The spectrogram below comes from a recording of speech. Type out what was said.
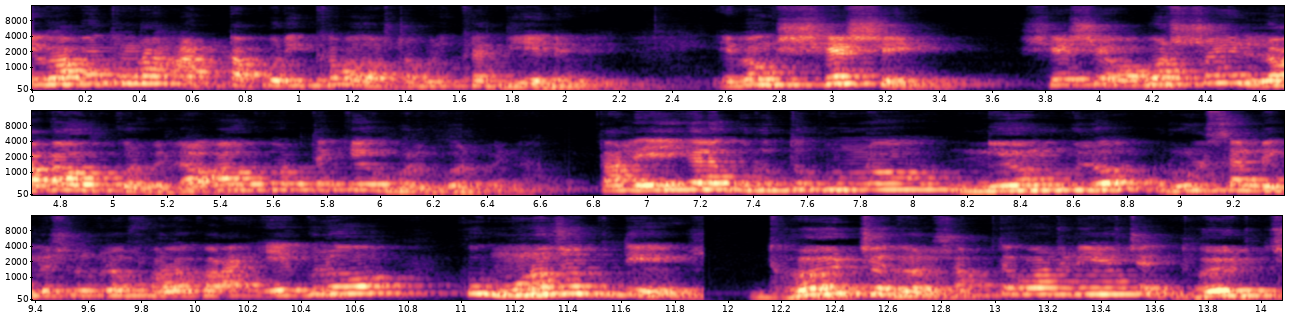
এভাবে তোমরা আটটা পরীক্ষা বা দশটা পরীক্ষা দিয়ে নেবে। এবং শেষে শেষে অবশ্যই লগ আউট করবে। লগ আউট করতে কেউ ভুল করবে না। তাহলে এই গেল গুরুত্বপূর্ণ নিয়মগুলো রুলস অ্যান্ড রেগুলেশনগুলো ফলো করা। এগুলো খুব মনোযোগ দিয়ে, ধৈর্য ধরে, সবথেকে বড় জিনিস হচ্ছে ধৈর্য।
